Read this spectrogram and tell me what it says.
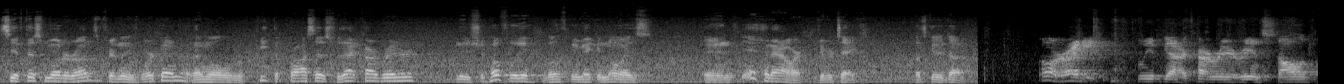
see if this motor runs, if everything's working, and then we'll repeat the process for that carburetor. And they should hopefully both be making noise in eh, an hour, give or take. Let's get it done. Alrighty, we've got our carburetor reinstalled.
